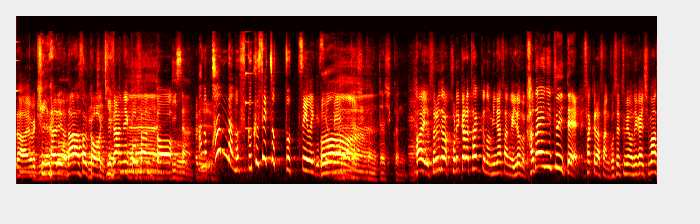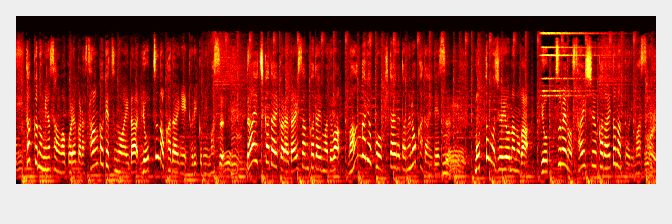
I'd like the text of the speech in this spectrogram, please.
あーやっぱ気になるよなあそこギザ猫さんと。あのパンダの服癖ちょっと強いですよね。確かに確かに。はいそれではこれからタッグの皆さんが挑む課題についてさくらさんご説明お願いします。タッグの皆さんはこれから3ヶ月の間4つの課題に取り組みます。第1課題から第3課題までは漫画力を鍛えるための課題です。最も重要なのが4つ目の最終課題となっております。はい。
